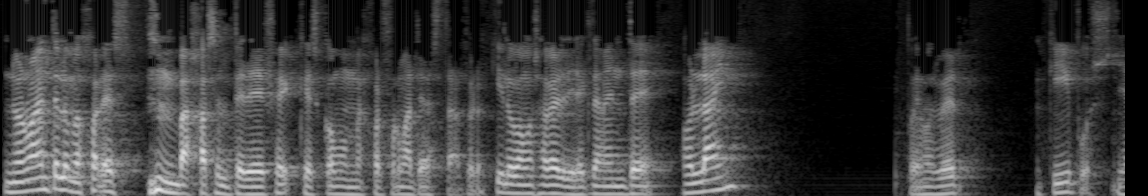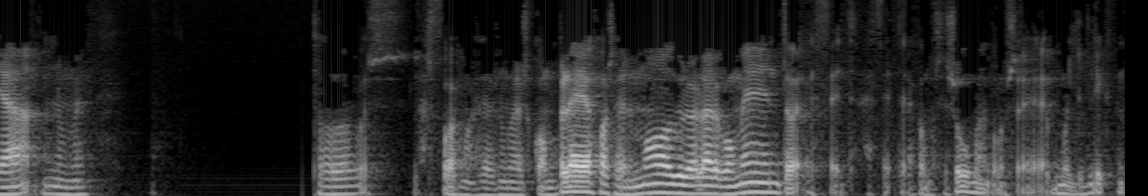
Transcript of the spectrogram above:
normalmente lo mejor es bajarse el PDF, que es como mejor formateado está, pero aquí lo vamos a ver directamente online. Podemos ver aquí, pues ya todo, pues, las formas de los números complejos, el módulo, el argumento, etcétera, etcétera, cómo se suman, cómo se multiplican.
